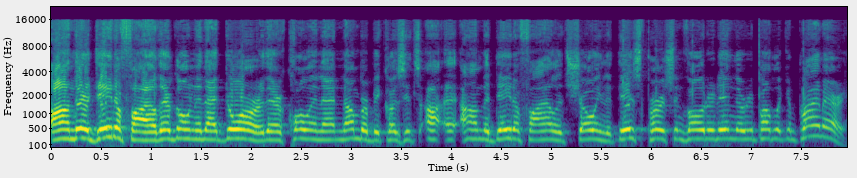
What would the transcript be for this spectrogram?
on their data file they're going to that door or they're calling that number because it's uh, uh, on the data file it's showing that this person voted in the republican primary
